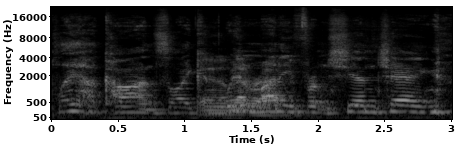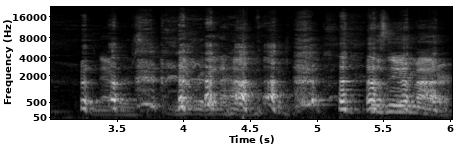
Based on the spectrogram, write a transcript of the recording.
Play Hakan so I can win money happen. from Shen Cheng. Never, never gonna happen. Doesn't even matter.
